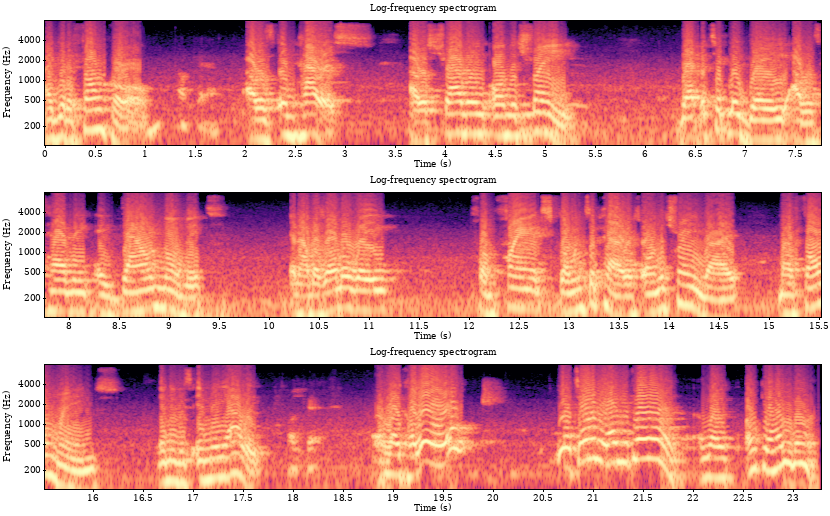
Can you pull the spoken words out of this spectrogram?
I get a phone call. Okay. I was in Paris. I was traveling on the train. That particular day, I was having a down moment, and I was on my way from France going to Paris on the train ride. My phone rings, and it was M.A. Ali. Okay. I'm like, hello? Yeah, Tony, how you doing? I'm like, okay, how you doing?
